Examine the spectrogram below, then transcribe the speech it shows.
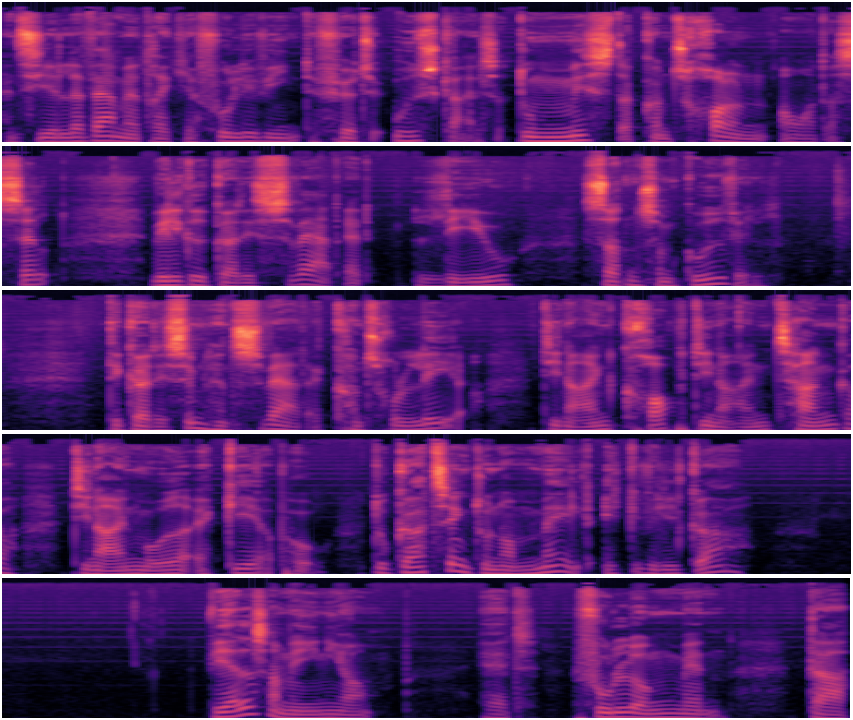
Han siger, lad være med at drikke jer fuld i vin, det fører til udskejelser. Du mister kontrollen over dig selv, hvilket gør det svært at leve sådan som Gud vil. Det gør det simpelthen svært at kontrollere din egen krop, dine egne tanker, din egen måde at agere på. Du gør ting, du normalt ikke ville gøre. Vi er alle sammen enige om, at fulde unge mænd, der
